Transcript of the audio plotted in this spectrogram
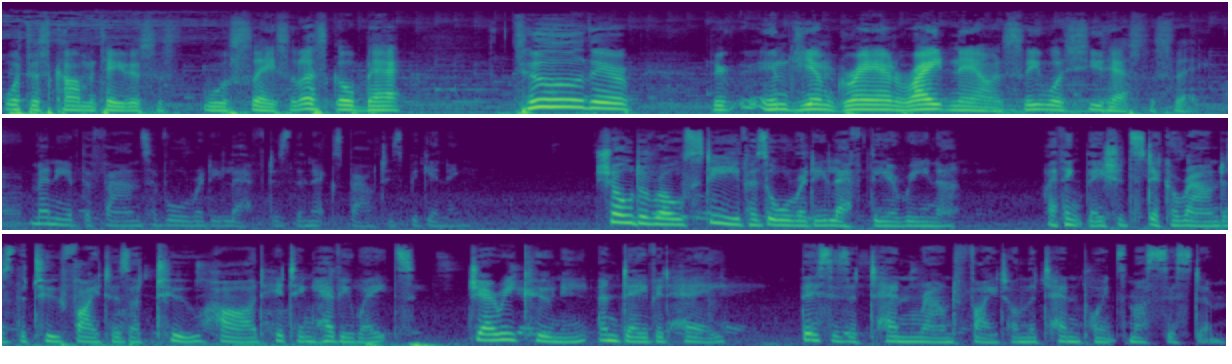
what this commentator will say. So let's go back to their, their MGM Grand right now and see what she has to say. Many of the fans have already left as the next bout is beginning. Shoulder Roll Steve has already left the arena. I think they should stick around as the two fighters are two hard hitting heavyweights Jerry Cooney and David Haye. This is a 10 round fight on the 10 points must system.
